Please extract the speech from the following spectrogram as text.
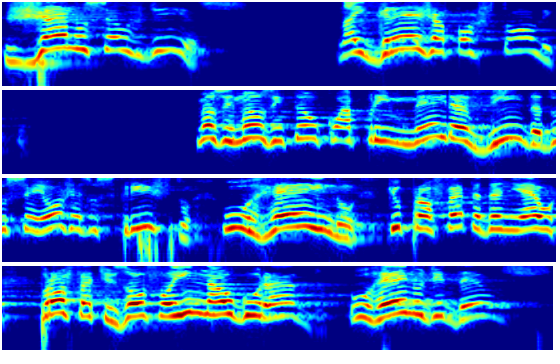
já nos seus dias, na Igreja Apostólica. Meus irmãos, então, com a primeira vinda do Senhor Jesus Cristo, o reino que o profeta Daniel profetizou foi inaugurado o reino de Deus.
